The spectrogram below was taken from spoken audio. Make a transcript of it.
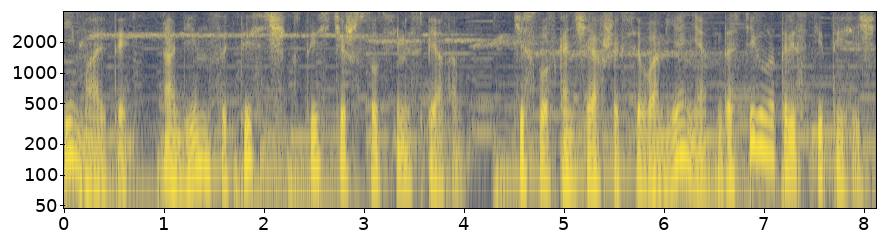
и Мальты, 11 тысяч в 1675. Число скончавшихся в Амьене достигло 30 тысяч.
